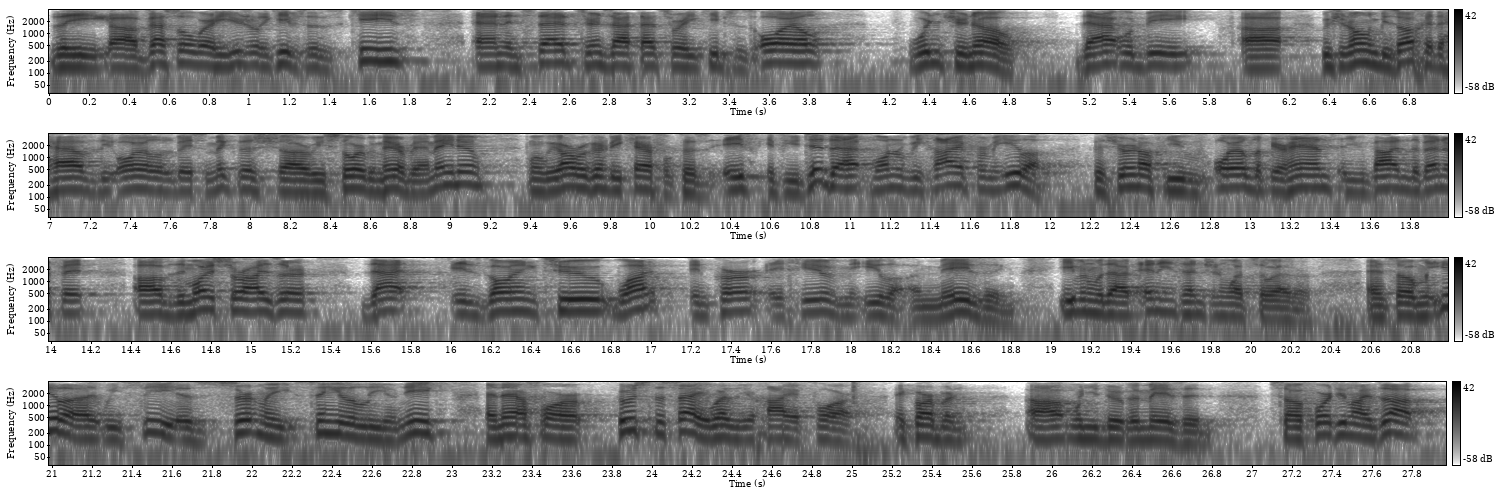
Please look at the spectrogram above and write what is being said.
the uh, vessel where he usually keeps his keys. And instead, turns out that's where he keeps his oil. Wouldn't you know? That would be, uh, we should only be zochet to have the oil of the base of Mikdash uh, restored b'meir b'amenu. When we are, we're going to be careful because if, if you did that, one would be high from Ela. Because sure enough, you've oiled up your hands and you've gotten the benefit of the moisturizer. That is going to what? Incur a chiyuv me'ila. Amazing. Even without any intention whatsoever. And so me'ila, we see, is certainly singularly unique. And therefore, who's to say whether you're high for a korban uh, when you do it amazing? So 14 lines up,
